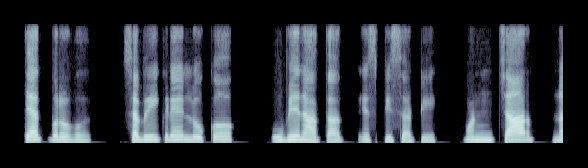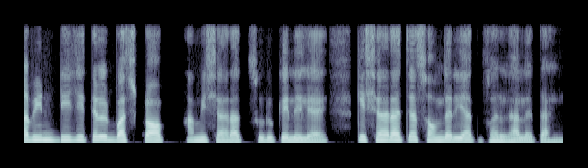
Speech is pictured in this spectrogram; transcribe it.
त्याचबरोबर सगळीकडे लोक उभे राहतात एससाठी. म्हणून चार नवीन डिजिटल बस स्टॉप आम्ही शहरात सुरू केलेले आहे की शहराच्या सौंदर्यात भर घालत आहे.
